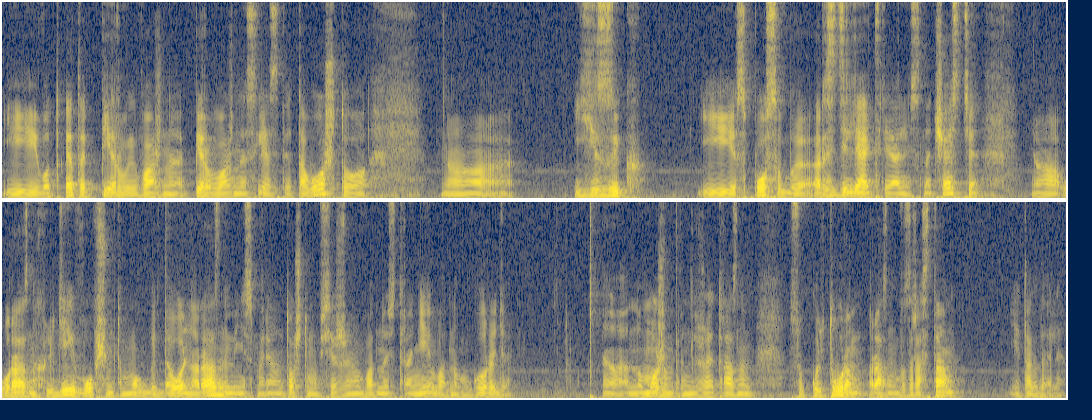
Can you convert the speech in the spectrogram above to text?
И вот это первое важное, первое важное следствие того, что э, язык и способы разделять реальность на части э, у разных людей, в общем-то, могут быть довольно разными, несмотря на то, что мы все живем в одной стране, в одном городе, э, но можем принадлежать разным субкультурам, разным возрастам и так далее.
